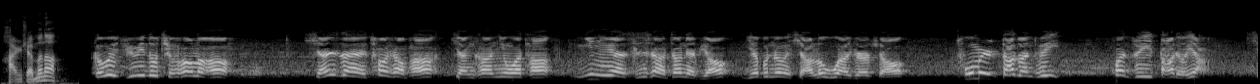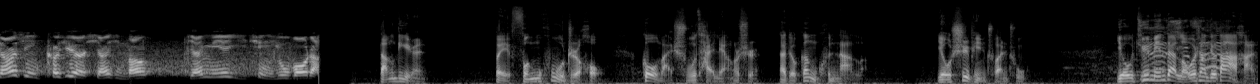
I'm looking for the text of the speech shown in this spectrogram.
喊什么呢？各位居民都听好了啊！现在床上趴，健康你我他，宁愿身上长点膘，也不能下楼外边飘。出门打断腿，还嘴打掉牙。相信科学，相信党，歼灭疫情有保障。当地人被封户之后，购买蔬菜粮食那就更困难了。有视频传出，有居民在楼上就大喊，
